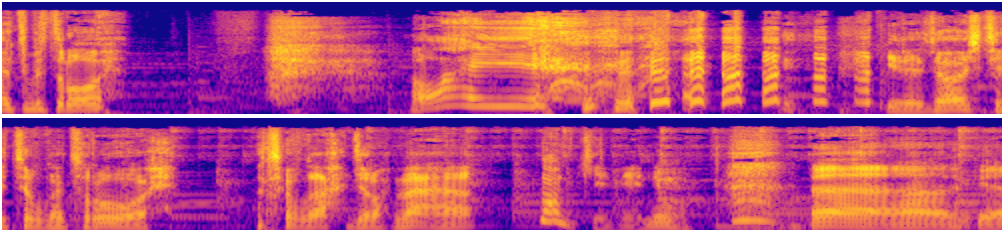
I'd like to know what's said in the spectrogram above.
أنت بتروح؟ والله. اذا زوجتي تبغى تروح وتبغى أحد يروح معها ممكن يعني ممكن. آه آه، أوكي.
